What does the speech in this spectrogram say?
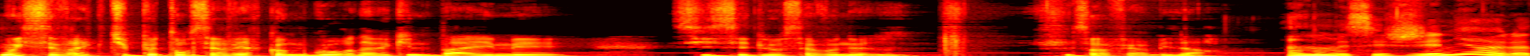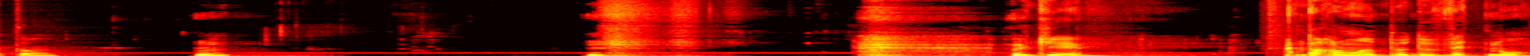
Oui, c'est vrai que tu peux t'en servir comme gourde avec une paille, mais si c'est de l'eau savonneuse, ça va faire bizarre. Ah non, mais c'est génial, attends. Hmm ok. Parlons un peu de vêtements.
